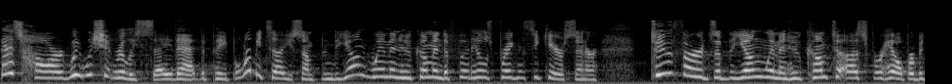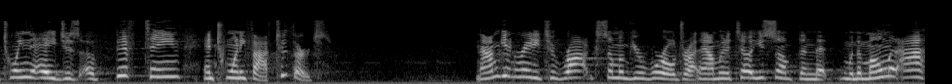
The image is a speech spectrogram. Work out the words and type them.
that's hard. We, we shouldn't really say that to people. Let me tell you something. The young women who come into Foothills Pregnancy Care Center, two thirds of the young women who come to us for help are between the ages of 15 and 25. Two thirds. Now, I'm getting ready to rock some of your worlds right now. I'm going to tell you something that when the moment I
